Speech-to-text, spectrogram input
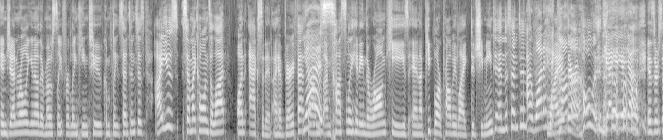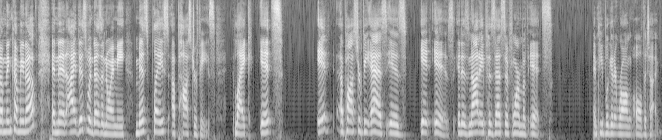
in general. You know, they're mostly for linking to complete sentences. I use semicolons a lot on accident. I have very fat Yes. thumbs. I'm constantly hitting the wrong keys, and uh, people are probably like, "Did she mean to end the sentence? I wanna hit Why is there a colon? Yeah, yeah, yeah, yeah. is there something coming up? And then I this one does annoy me. Misplaced apostrophes. Like it's it apostrophe s is it is. It is not a possessive form of it's. And people get it wrong all the time.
